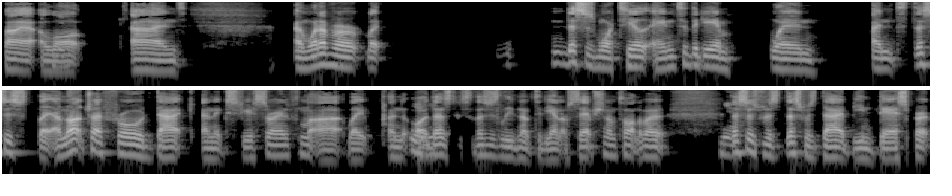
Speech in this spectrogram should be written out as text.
by a lot, and and whatever, like this is more tail end to the game when. And this is like I'm not trying to throw Dak an excuse or anything like that. Like, and or Mhm. this this is leading up to the interception I'm talking about. Yeah. This is was this was Dak being desperate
